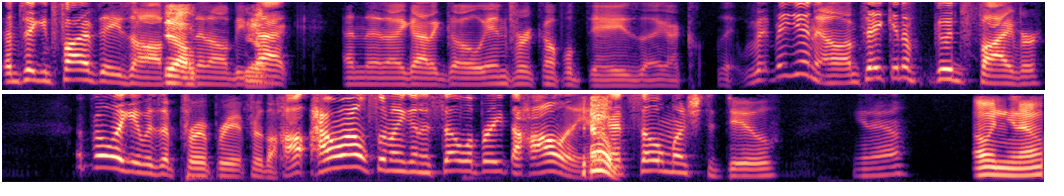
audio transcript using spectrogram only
I'm taking five days off, Yeah, and then I'll be yeah. back. And then I gotta go in for a couple days. And I got, but, but you know, I'm taking a good fiver. I felt like it was appropriate for the ho- How else am I gonna celebrate the holiday? I No. got so much to do. You know. oh, and you know,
